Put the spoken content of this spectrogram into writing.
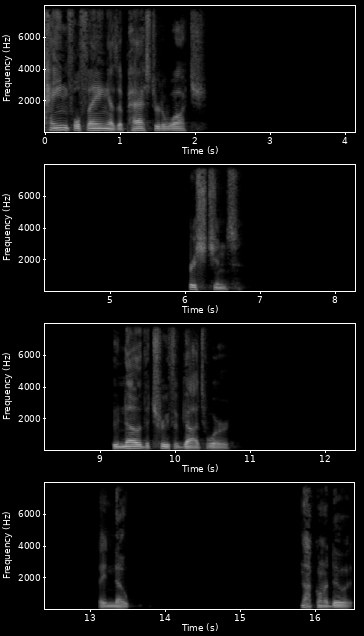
painful thing as a pastor to watch? Christians who know the truth of God's word. They know. Not going to do it.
